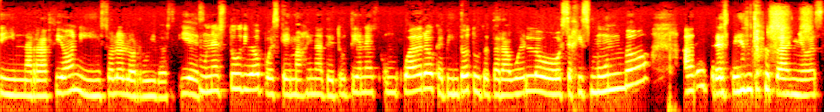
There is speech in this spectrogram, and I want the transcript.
sin narración y solo los ruidos. Y es un estudio, pues que imagínate, tú tienes un cuadro que pintó tu tatarabuelo Segismundo hace 300 años.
